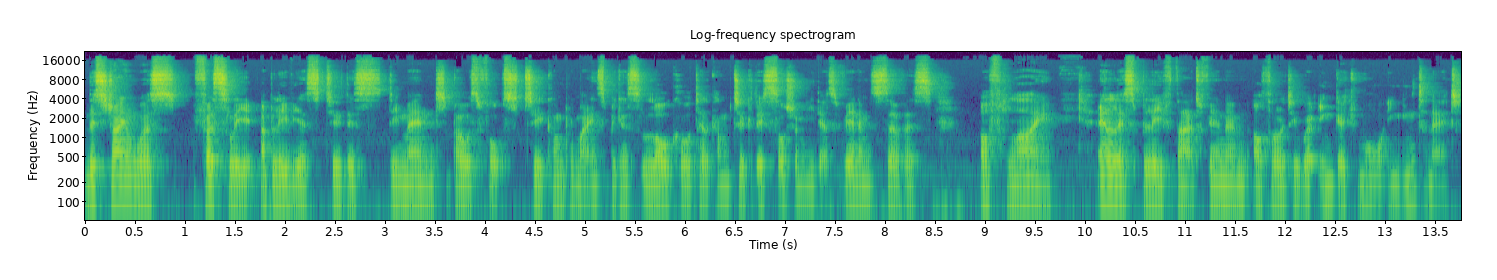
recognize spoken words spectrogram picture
this giant was firstly oblivious to this demand, but was forced to compromise because local telecom took this social media's Vietnam service offline. Analysts believe that Vietnam authority will engage more in internet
